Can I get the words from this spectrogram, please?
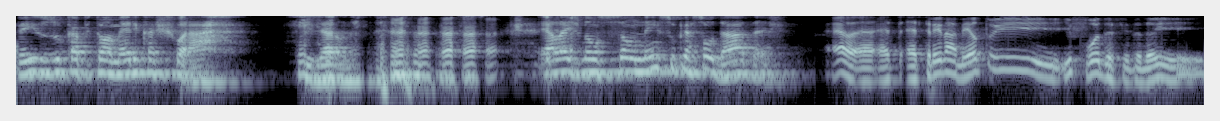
Fez o Capitão América chorar. Fizeram. Elas não são nem super soldadas. É, é, é, é treinamento e, e foda-se, entendeu? E...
